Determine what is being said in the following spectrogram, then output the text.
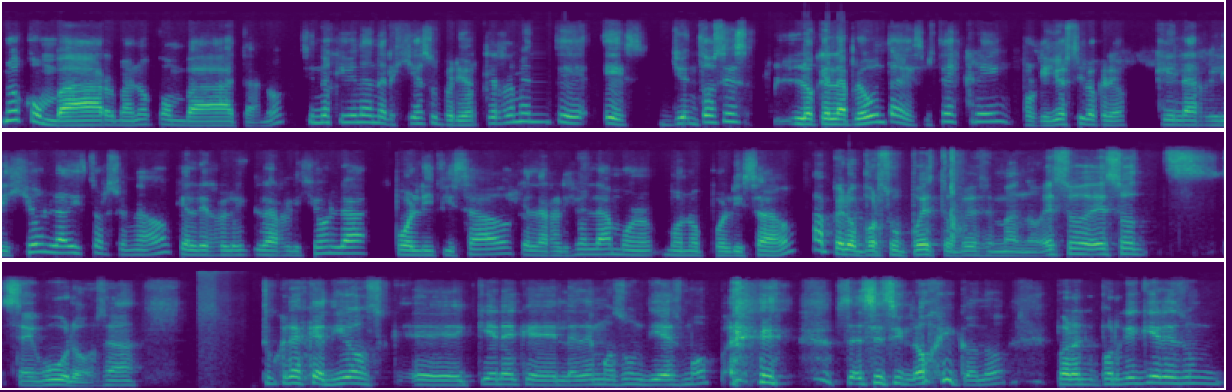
no con barba, no con bata, ¿no? Sino que hay una energía superior que realmente es. Yo, entonces, lo que la pregunta es, ¿ustedes creen, porque yo sí lo creo, que la religión la ha distorsionado, que la, religión la ha politizado, que la religión la ha mon monopolizado? Ah, pero por supuesto, pues hermano, eso, eso seguro, o sea, ¿Tú crees que Dios eh, quiere que le demos un diezmo? eso es ilógico, ¿no? ¿Por, ¿por qué quieres un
